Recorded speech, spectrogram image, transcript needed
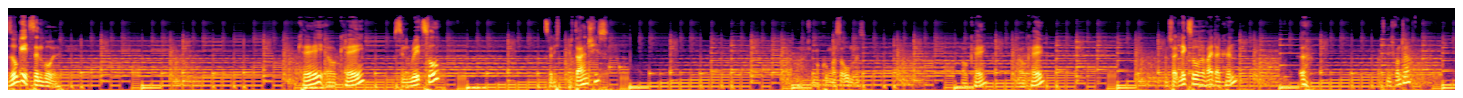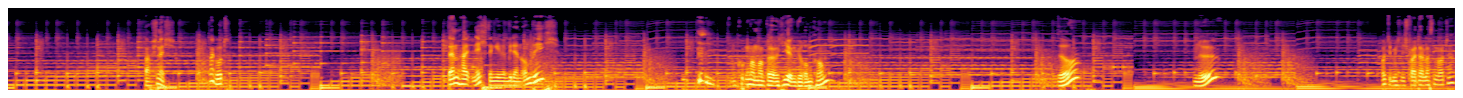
So geht's denn wohl. Okay, okay. Bisschen Rätsel. Wenn ich mich dahin schieße. Ich will mal gucken, was da oben ist. Okay, okay. Anscheinend nichts, wo wir weiter können. Äh, darf ich nicht runter? Darf ich nicht. Na gut. Dann halt nicht, dann gehen wir wieder einen Umweg. Und gucken wir mal, ob wir hier irgendwie rumkommen. So. Nö. Wollt ihr mich nicht weiterlassen, Leute?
